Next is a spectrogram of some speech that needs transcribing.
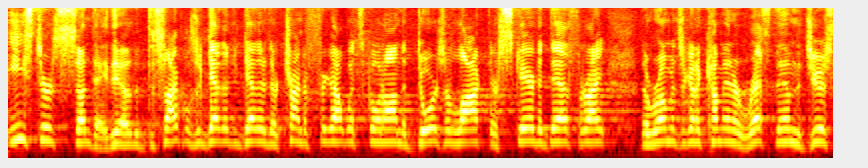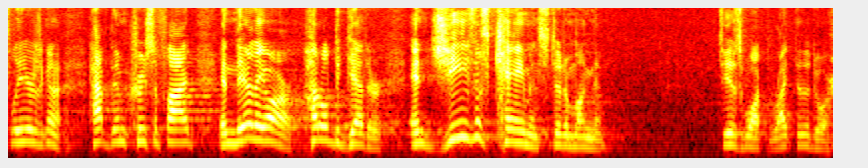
Easter Sunday, you know, the disciples are gathered together. They're trying to figure out what's going on. The doors are locked. They're scared to death, right? The Romans are going to come in and arrest them. The Jewish leaders are going to have them crucified. And there they are, huddled together. And Jesus came and stood among them. Jesus walked right through the door,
